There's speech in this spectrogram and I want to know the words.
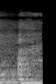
Yeah.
